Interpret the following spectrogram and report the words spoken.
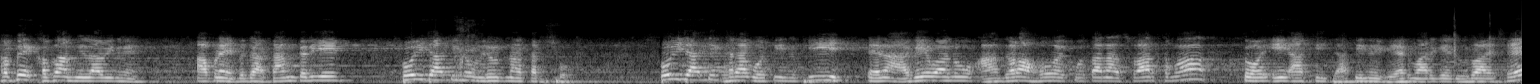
ખભે ખભા મિલાવીને આપણે બધા કામ કરીએ. કોઈ જાતિનો વિરોધ ના કરશો. કોઈ જાતિ ખરાબ હોતી નથી. એના આગેવાનો આંધળા હોય પોતાના સ્વાર્થમાં તો એ આખી જાતિને ગેરમાર્ગે દોરાય છે,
